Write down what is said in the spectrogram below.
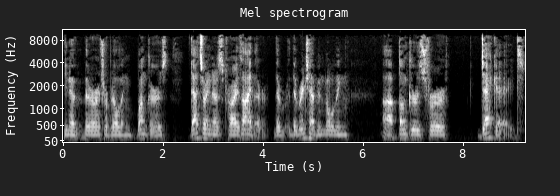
you know they're are building bunkers. That's really no surprise either. The the rich have been building uh, bunkers for decades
